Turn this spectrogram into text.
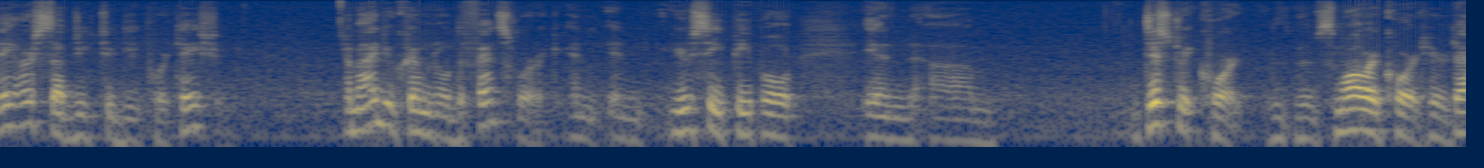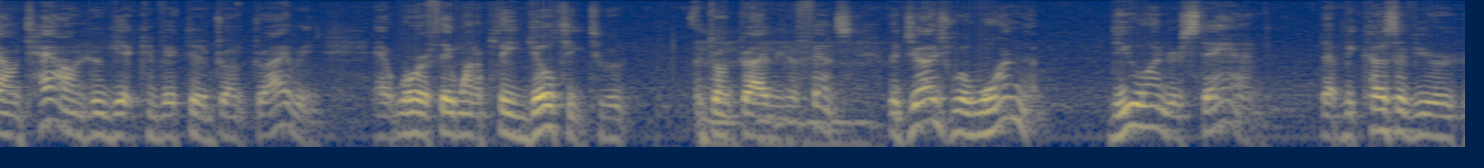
they are subject to deportation. I mean, I do criminal defense work, and, and you see people in um, district court, the smaller court here downtown, who get convicted of drunk driving, or if they want to plead guilty to a, drunk driving offense, the judge will warn them. Do you understand that because of your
